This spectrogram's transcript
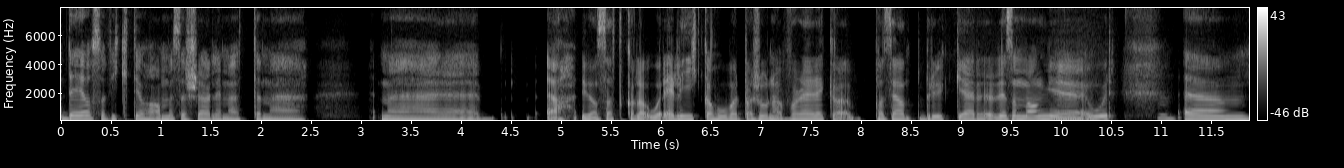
det er også viktig å ha med seg sjøl i møte med, med ja, uansett hva slags ord. Jeg liker hovedpersoner, for det er ikke pasient bruker Det er så mange ord. Um,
